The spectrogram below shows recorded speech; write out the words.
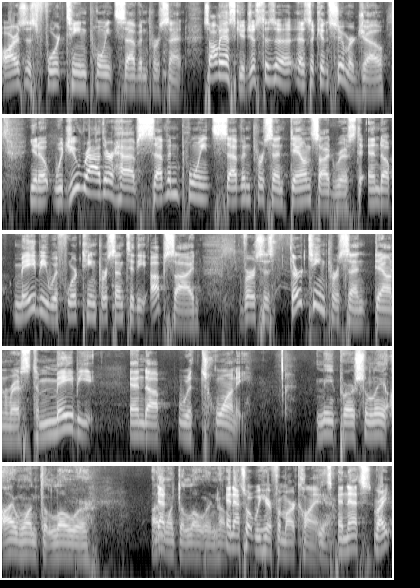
ours is 14.7%. So I'll ask you, just as a, as a consumer, Joe, you know, would you rather have 7.7% downside risk to end up maybe with 14% to the upside versus 13% down risk to maybe end up with 20? Me personally, I want the lower. I That- want the lower number. and that's what we hear from our clients Yeah. and that's right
